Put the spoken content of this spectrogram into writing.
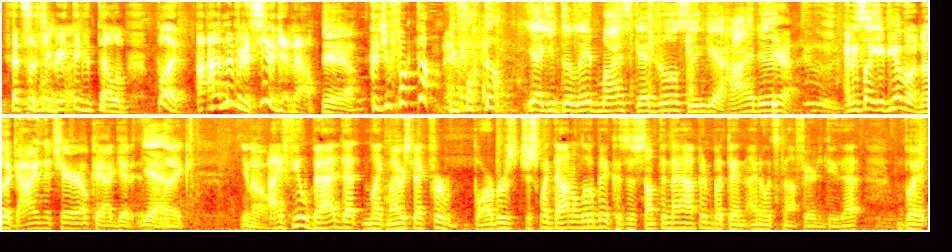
That's such a great thing to tell him. But I- I'm never gonna see you again now. Yeah, yeah. Cause you fucked up, man. You fucked up. Yeah, you delayed my schedule so you can get high, dude. Yeah. And it's like if you have another guy in the chair, okay, I get it. Yeah. But like, you know, I feel bad that like my respect for barbers just went down a little bit because there's something that happened. But then I know it's not fair to do that. But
